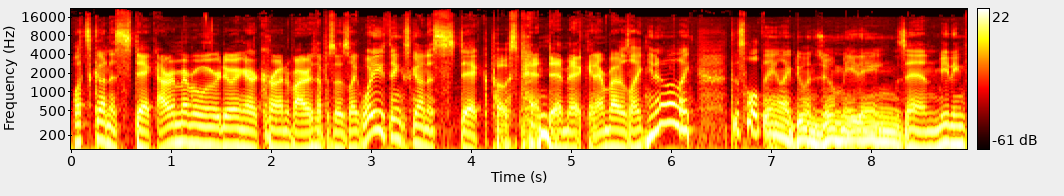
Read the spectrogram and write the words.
what's gonna stick? I remember when we were doing our coronavirus episodes, like, what do you think's gonna stick post pandemic? And everybody was like, you know, like this whole thing, like doing Zoom meetings and meeting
